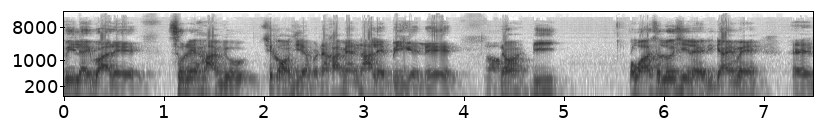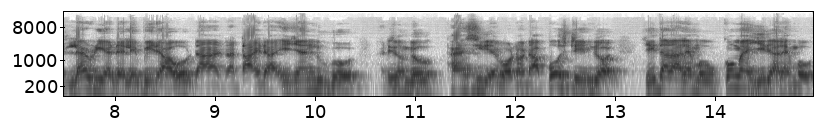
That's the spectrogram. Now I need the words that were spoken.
ပေးလိုက်ပါတယ်ဆိုတဲ့ဟာမျိုးစစ်ကောင်စီကဘယ်နှခါမှနားလေပေးခဲ့လဲနော်ဒီဟိုဟာဆိုလို့ရှိရင်လည်းဒီတိုင်းပဲအဲ lab reactor လေးပေးတာကိုဒါဒါ data agent လူကိုဒီလိုမျိုးဖန်ဆီးတယ်ပေါ့နော်ဒါ post တင်ပြီးတော့ရေးသားတာလည်းမဟုတ် comment ရေးတာလည်းမဟုတ်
